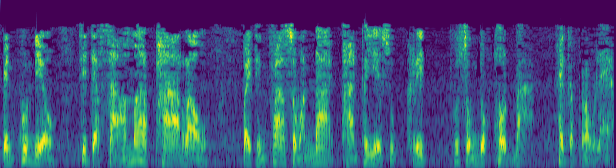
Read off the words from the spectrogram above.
เป็นผู้เดียวที่จะสามารถพาเราไปถึงฟ้าสวรรค์ได้ ผ่านพระเยซูคริสต์ผู้ทรงยกโทษบาปให้กับเราแล้ว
